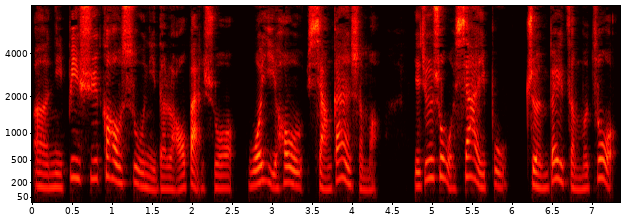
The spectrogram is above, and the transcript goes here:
呃，你必须告诉你的老板说，我以后想干什么，也就是说我下一步准备怎么做。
